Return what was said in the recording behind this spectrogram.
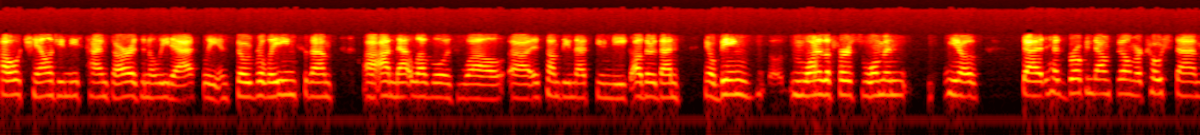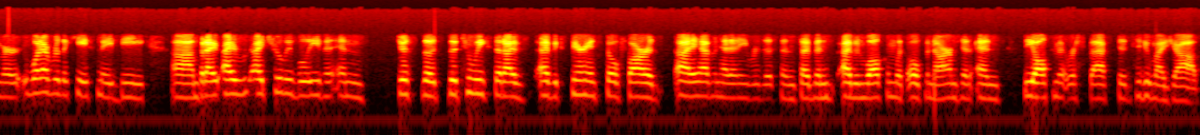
how challenging these times are as an elite athlete, and so relating to them uh, on that level as well uh, is something that's unique. Other than you know being one of the first women, you know, that has broken down film or coached them or whatever the case may be. Um, but I, I, I truly believe in, in just the the two weeks that I've I've experienced so far, I haven't had any resistance. I've been I've been welcomed with open arms and, and the ultimate respect to, to do my job.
